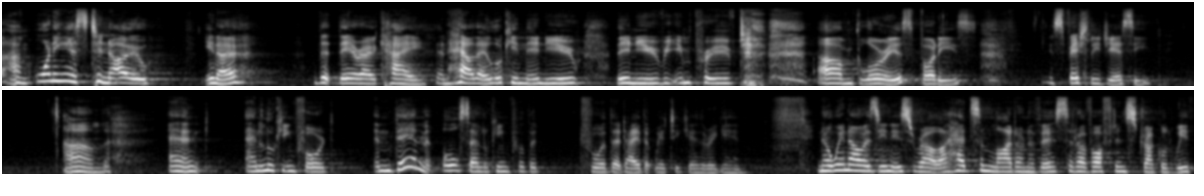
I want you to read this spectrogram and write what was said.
um, wanting us to know, you know, that they're okay and how they look in their new, their new improved, um, glorious bodies, especially Jesse. Um, and, and looking forward, and them also looking for the, for the day that we're together again. Now, when I was in Israel, I had some light on a verse that I've often struggled with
